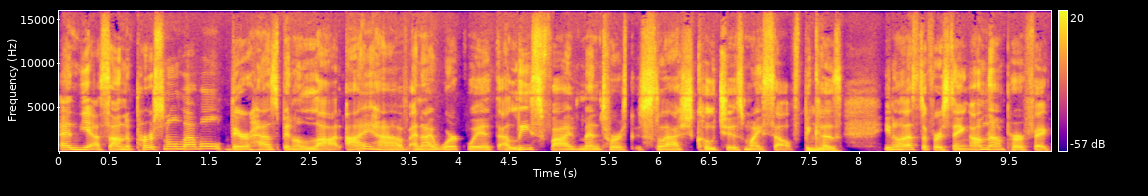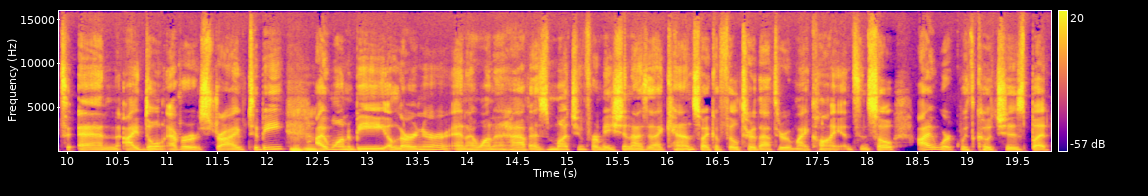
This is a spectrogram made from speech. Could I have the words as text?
And yes, on a personal level, there has been a lot. I have, and I work with at least five mentors slash coaches myself mm-hmm. because, mm-hmm. you know, that's the first thing. I'm not perfect and I don't ever strive to be. Mm-hmm. I want to be a learner and I want to have as much information as I can so I can filter that through my clients. And so I work with coaches, but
